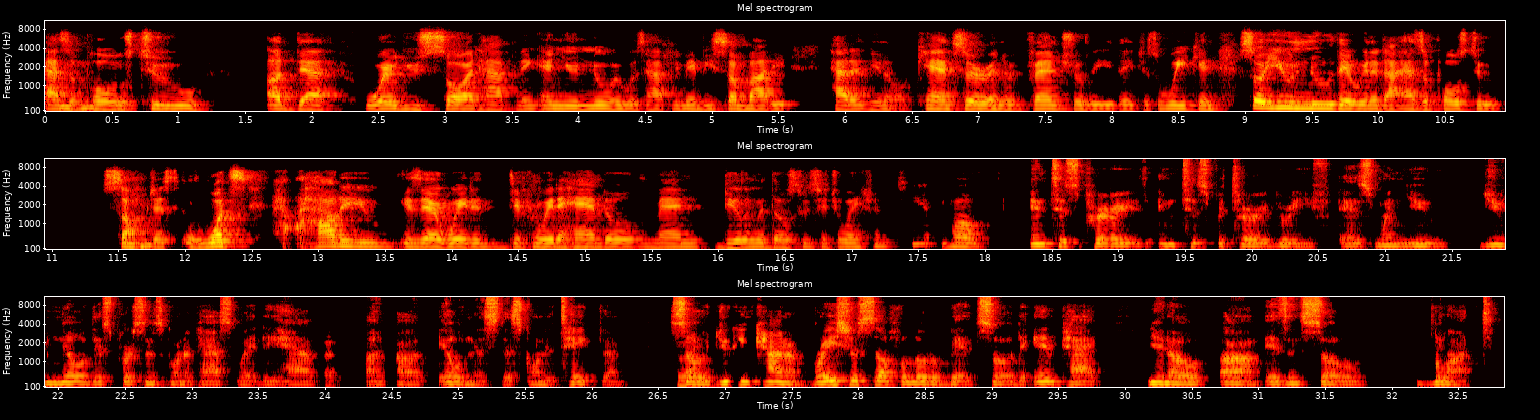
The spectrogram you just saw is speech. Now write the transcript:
as mm-hmm. opposed to a death where you saw it happening and you knew it was happening? Maybe somebody had a you know cancer and eventually they just weakened so you knew they were going to die as opposed to some mm-hmm. just what's how do you is there a way to different way to handle men dealing with those two situations yeah, well anticipatory anticipatory grief is when you you know this person is going to pass away they have a, a illness that's going to take them so right. you can kind of brace yourself a little bit so the impact you know um, isn't so blunt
